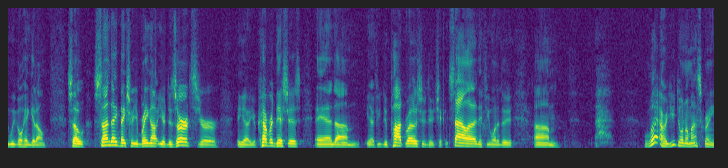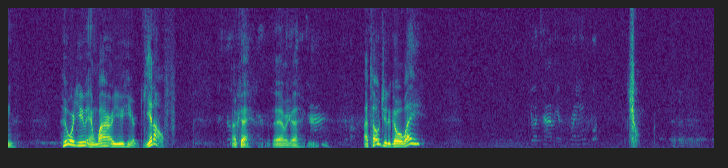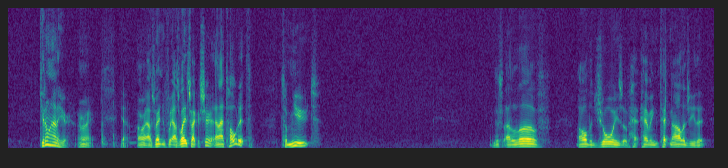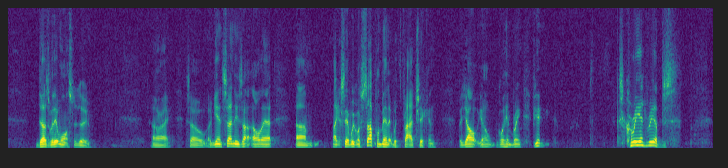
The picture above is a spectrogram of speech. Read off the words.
we go ahead and get on. So Sunday, make sure you bring out your desserts, your you know your covered dishes, and um, you know if you do pot roast, you do chicken salad. If you want to do, um, what are you doing on my screen? Who are you and why are you here? Get off. Okay, there we go. I told you to go away. Get on out of here. All right. Yeah. All right. I was waiting for I was waiting so I could share it. And I told it to mute. Just I love all the joys of ha- having technology that does what it wants to do. All right. So again, Sundays, all that. Um, like I said, we're going to supplement it with fried chicken. But y'all, y'all go ahead and bring if you Korean ribs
